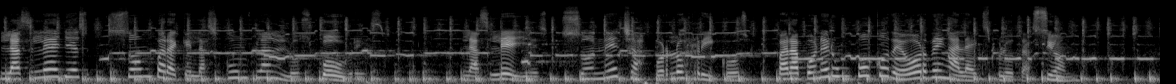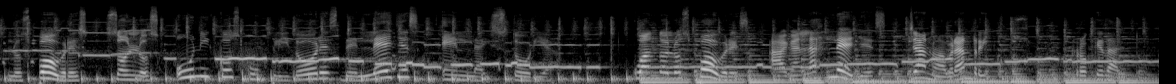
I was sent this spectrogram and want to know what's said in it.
Las leyes son para que las cumplan los pobres. Las leyes son hechas por los ricos para poner un poco de orden a la explotación. Los pobres son los únicos cumplidores de leyes en la historia. Cuando los pobres hagan las leyes, ya no habrán ricos. Roque Dalton.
